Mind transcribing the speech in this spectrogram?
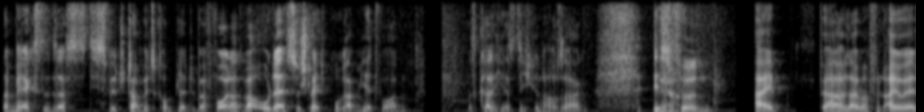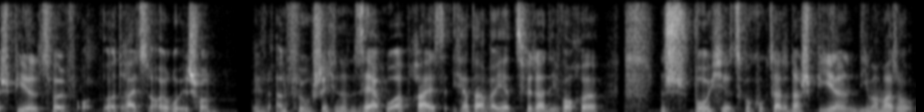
dann merkst du, dass die Switch damit komplett überfordert war oder es ist schlecht programmiert worden. Das kann ich jetzt nicht genau sagen. Ist ja. für ein I, ja, sag mal, für ein iOS-Spiel 12 oder 13 Euro ist schon in Anführungsstrichen ein sehr hoher Preis. Ich hatte aber jetzt wieder die Woche, wo ich jetzt geguckt hatte nach Spielen, die man mal so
